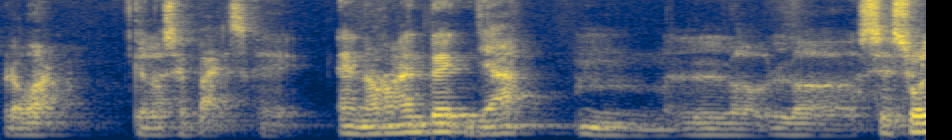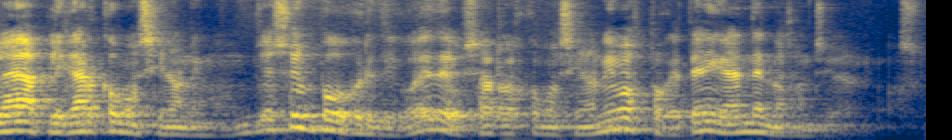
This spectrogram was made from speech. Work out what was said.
Pero bueno, que lo sepáis, que normalmente ya mm, se suele aplicar como sinónimo. Yo soy un poco crítico eh, de usarlos como sinónimos porque técnicamente no son sinónimos.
